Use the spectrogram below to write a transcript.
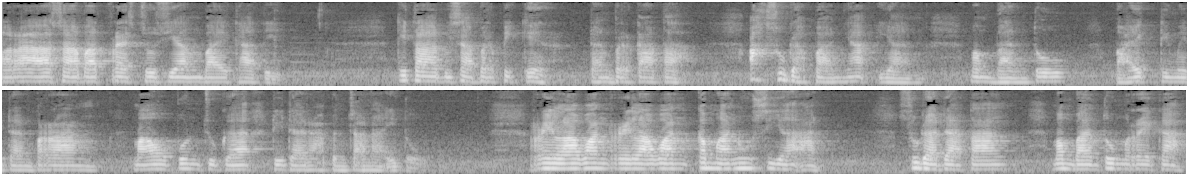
para sahabat fresh juice yang baik hati, kita bisa berpikir dan berkata, ah sudah banyak yang membantu baik di medan perang maupun juga di daerah bencana itu. Relawan-relawan kemanusiaan sudah datang membantu mereka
